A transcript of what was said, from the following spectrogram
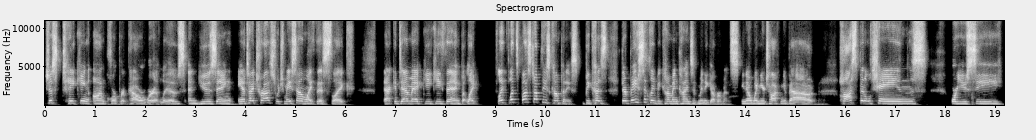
just taking on corporate power where it lives and using antitrust, which may sound like this like academic geeky thing, but like like let's bust up these companies because they're basically becoming kinds of mini governments. You know, when you're talking about hospital chains or you see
